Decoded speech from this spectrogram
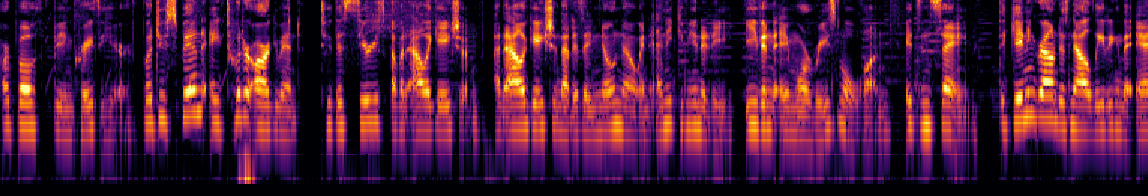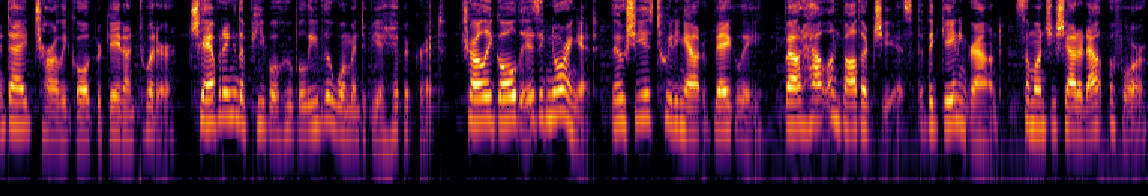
are both being crazy here. But to spin a Twitter argument to this series of an allegation, an allegation that is a no no in any community, even a more reasonable one, it's insane. The Gaining Ground is now leading the anti Charlie Gold Brigade on Twitter, championing the people who believe the woman to be a hypocrite. Charlie Gold is ignoring it, though she is tweeting out vaguely about how unbothered she is that the Gaining Ground, someone she shouted out before,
